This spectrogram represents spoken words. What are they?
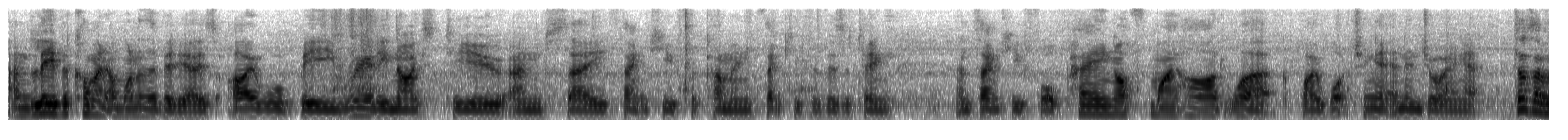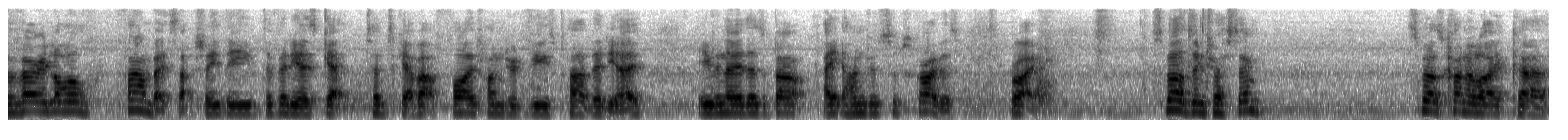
and leave a comment on one of the videos, I will be really nice to you and say thank you for coming, thank you for visiting, and thank you for paying off my hard work by watching it and enjoying it. It does have a very loyal fan base actually. The, the videos get tend to get about 500 views per video, even though there's about 800 subscribers. Right, smells interesting. Smells kind of like uh,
